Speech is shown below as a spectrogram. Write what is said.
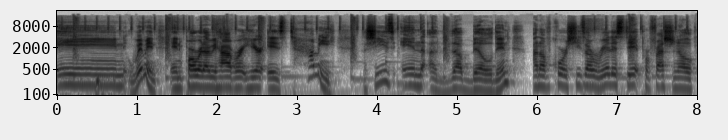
in women in power that we have right here is Tammie. She's in the building, and of course, she's a real estate professional,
